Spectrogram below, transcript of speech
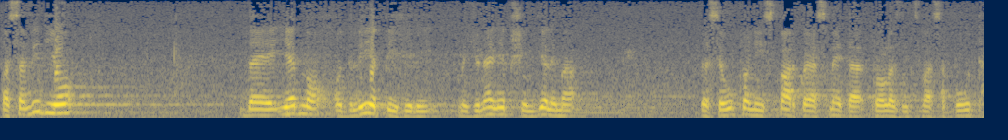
Pa sam vidio da je jedno od lijepih ili među najljepšim djelima da se ukloni stvar koja smeta prolaznicima sa puta.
